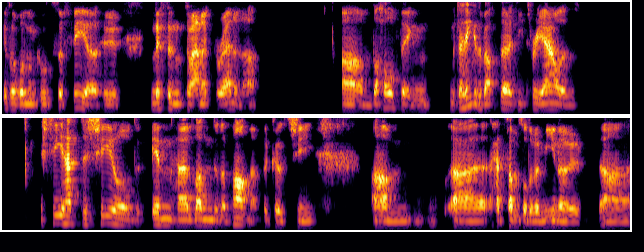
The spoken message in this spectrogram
is a woman called Sophia who listens to Anna Karenina. Um, the whole thing, which I think is about 33 hours, she has to shield in her London apartment because she um, uh, had some sort of immuno uh,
